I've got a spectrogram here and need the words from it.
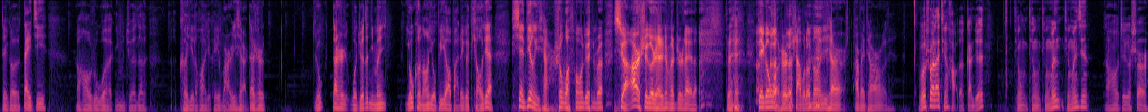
这个待机。然后，如果你们觉得呃可以的话，也可以玩一下。但是有，但是我觉得你们有可能有必要把这个条件限定一下，说我朋友圈里边选二十个人什么之类的，对，别跟我似的 傻不愣登一下二百条，我天，不过说来挺好的，感觉挺挺挺温挺温馨，然后这个事儿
